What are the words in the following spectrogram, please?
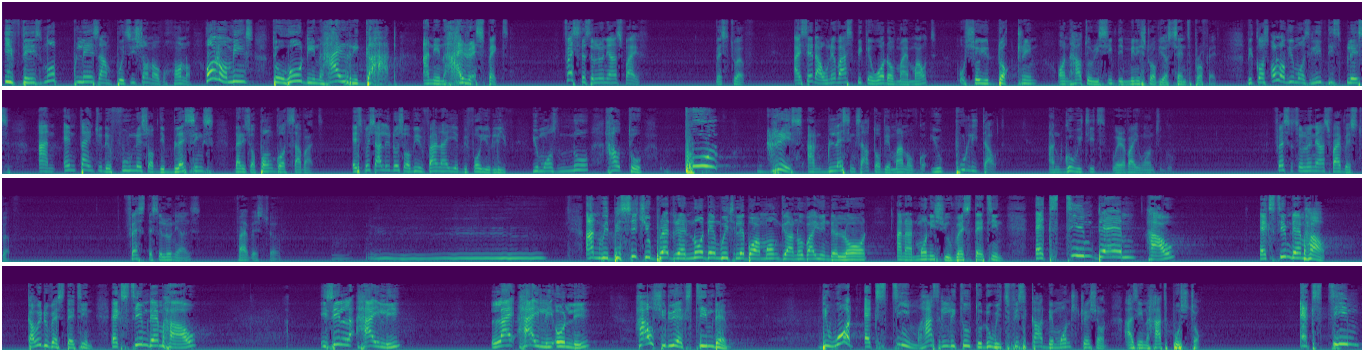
If there is no place and position of honor, honor means to hold in high regard and in high respect. First Thessalonians 5, verse 12. I said, I will never speak a word of my mouth. I will show you doctrine on how to receive the ministry of your sent prophet. Because all of you must leave this place and enter into the fullness of the blessings that is upon God's servant. Especially those of you in final year before you leave. You must know how to pull grace and blessings out of a man of God. You pull it out and go with it wherever you want to go. First Thessalonians 5 verse 12. First Thessalonians 5 verse 12. And we beseech you, brethren, know them which labor among you and over you in the Lord and admonish you. Verse 13. Esteem them how? Esteem them how? Can we do verse 13? Esteem them how? Is it highly? Like highly only? How should you esteem them? The word esteem has little to do with physical demonstration, as in heart posture. Esteem,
